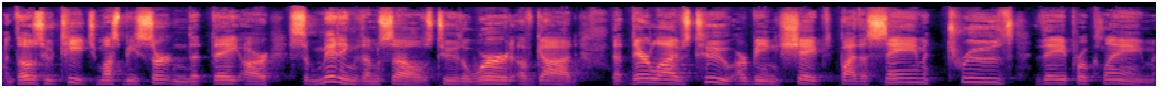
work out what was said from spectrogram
And those who teach must be certain that they are submitting themselves to the Word of God, that their lives too are being shaped by the same truths they proclaim.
